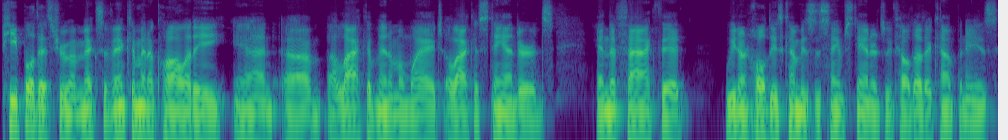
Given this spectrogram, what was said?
people that through a mix of income inequality and um, a lack of minimum wage, a lack of standards, and the fact that we don't hold these companies the same standards we've held other companies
